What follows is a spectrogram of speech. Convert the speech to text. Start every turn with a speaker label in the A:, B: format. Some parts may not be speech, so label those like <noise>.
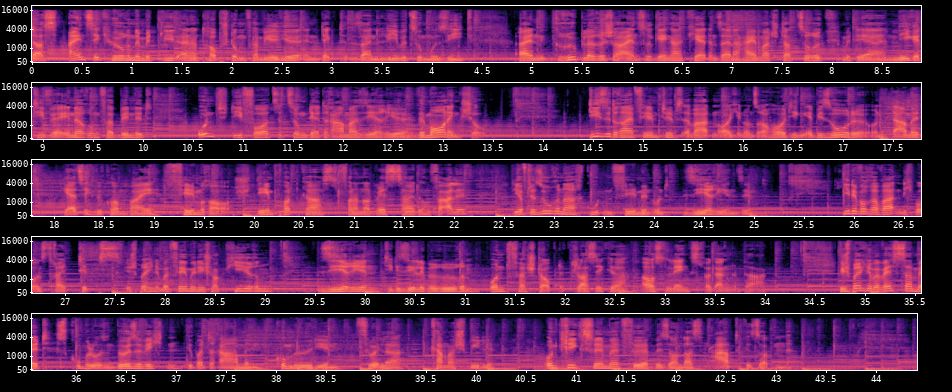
A: Das einzig hörende Mitglied einer taubstummen Familie entdeckt seine Liebe zur Musik. Ein grüblerischer Einzelgänger kehrt in seine Heimatstadt zurück, mit der er negative Erinnerungen verbindet und die Fortsetzung der Dramaserie The Morning Show. Diese drei Filmtipps erwarten euch in unserer heutigen Episode und damit herzlich willkommen bei Filmrausch, dem Podcast von der Nordwestzeitung für alle, die auf der Suche nach guten Filmen und Serien sind. Jede Woche erwarten dich bei uns drei Tipps. Wir sprechen über Filme, die schockieren, Serien, die die Seele berühren und verstaubte Klassiker aus längst vergangenen Tagen. Wir sprechen über Western mit skrupellosen Bösewichten, über Dramen, Komödien, Thriller, Kammerspiele und Kriegsfilme für besonders hartgesottene.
